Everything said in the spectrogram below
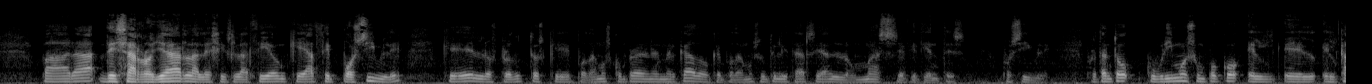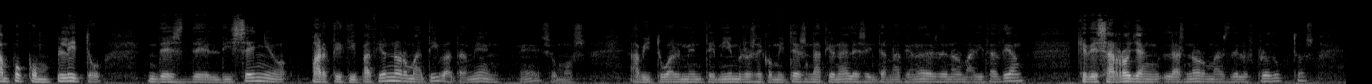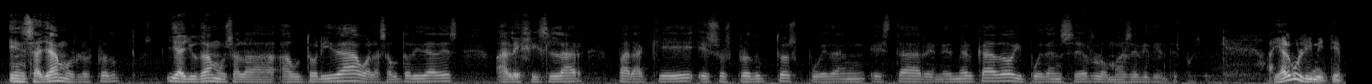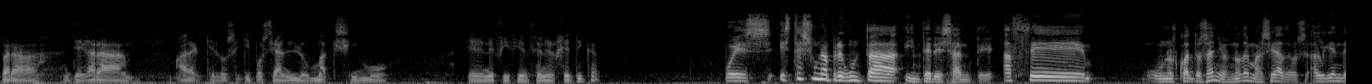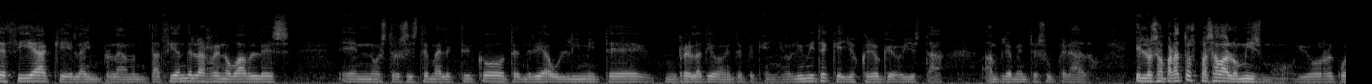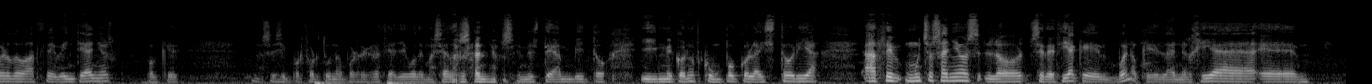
para desarrollar la legislación que hace posible que los productos que podamos comprar en el mercado o que podamos utilizar sean lo más eficientes posible. Por tanto, cubrimos un poco el, el campo completo desde el diseño participación normativa también. ¿eh? Somos habitualmente miembros de comités nacionales e internacionales de normalización que desarrollan las normas de los productos, ensayamos los productos y ayudamos a la autoridad o a las autoridades a legislar para que esos productos puedan estar en el mercado y puedan ser lo más eficientes posible. ¿Hay algún límite para llegar a que los equipos sean lo máximo en eficiencia energética? Pues esta es una pregunta interesante. Hace unos cuantos años, no demasiados, alguien decía que la implantación de las renovables en nuestro sistema eléctrico tendría un límite relativamente pequeño, un límite que yo creo que hoy está ampliamente superado. En los aparatos pasaba lo mismo. Yo recuerdo hace 20 años, porque no sé si por fortuna o por desgracia llevo demasiados años en este ámbito y me conozco un poco la historia. Hace muchos años se decía que bueno que la energía eh,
